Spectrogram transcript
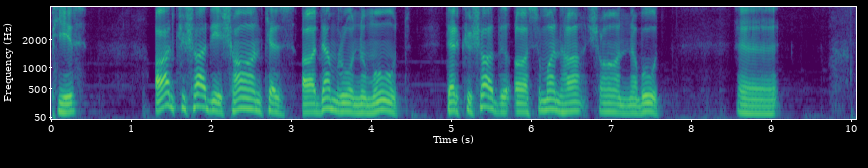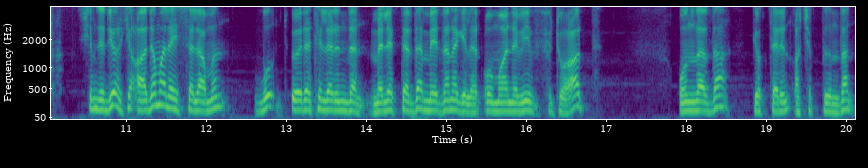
Pir. An küşadi şan kez Adem ru numut der küşadı asuman ha şan nabut. E, şimdi diyor ki Adem Aleyhisselam'ın bu öğretilerinden meleklerden meydana gelen o manevi fütuhat onlarda göklerin açıklığından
